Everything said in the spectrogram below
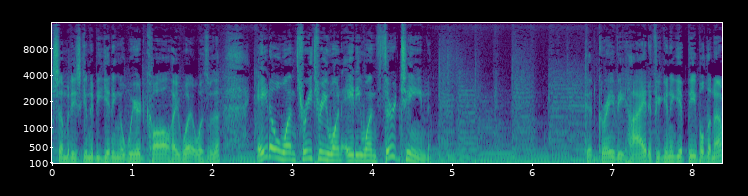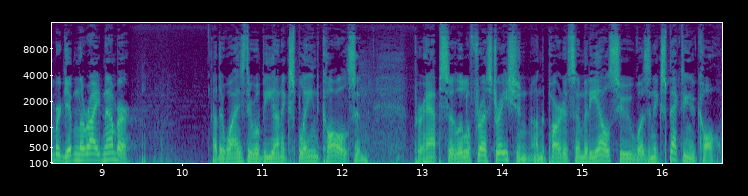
Somebody's going to be getting a weird call. Hey, what was it? 801 331 8113. Good gravy, Hyde. If you're going to give people the number, give them the right number. Otherwise, there will be unexplained calls and perhaps a little frustration on the part of somebody else who wasn't expecting a call.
